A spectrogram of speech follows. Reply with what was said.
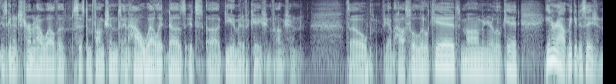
is going to determine how well the system functions and how well it does its uh, dehumidification function. So if you have a house full of little kids, mom and your little kid, in or out, make a decision.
